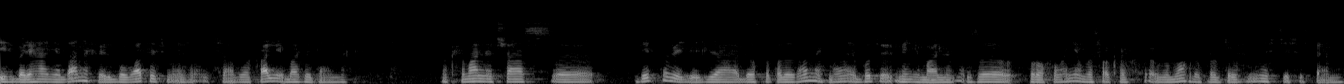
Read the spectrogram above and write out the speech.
і зберігання даних відбуватиметься в локальній базі даних. Максимальний час е, відповіді для доступу до даних має бути мінімальним з урахуванням високих вимог до продуктивності системи.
